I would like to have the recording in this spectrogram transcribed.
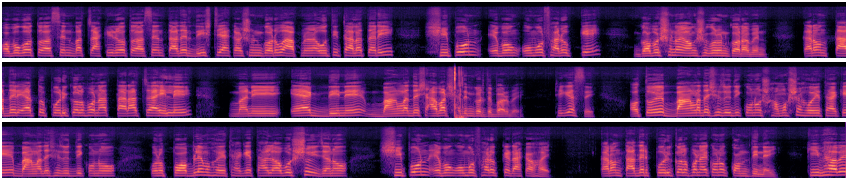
অবগত আছেন বা চাকরিরত আছেন, তাদের দৃষ্টি আকর্ষণ করব। আপনারা অতি তাড়াতাড়ি শিপন এবং ওমর ফারুককে গবেষণায় অংশগ্রহণ করাবেন। কারণ তাদের এত পরিকল্পনা, তারা চাইলে মানে একদিনে বাংলাদেশ আবার স্বাধীন করতে পারবে। ঠিক আছে? অতএব বাংলাদেশে যদি কোনো সমস্যা হয়ে থাকে, বাংলাদেশে যদি কোনো কোনো প্রবলেম হয়ে থাকে, তাহলে অবশ্যই যেন শিপন এবং ওমর ফারুককে ডাকা হয়। কারণ তাদের পরিকল্পনায় কোনো কমতি নেই। কীভাবে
